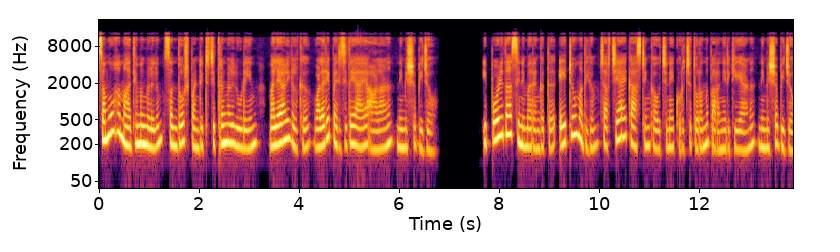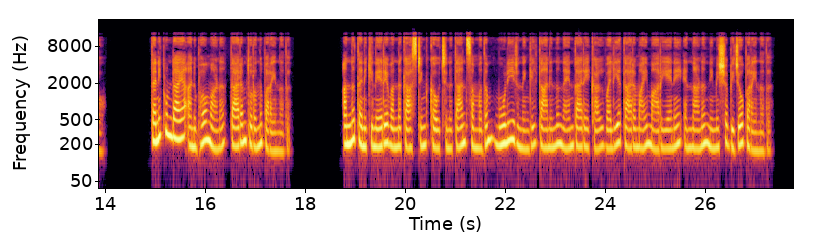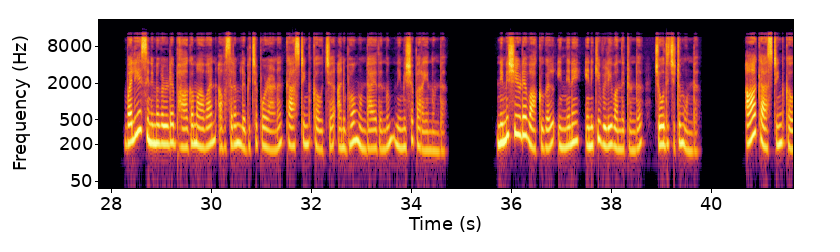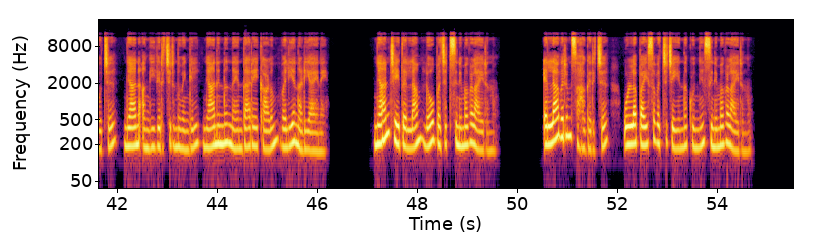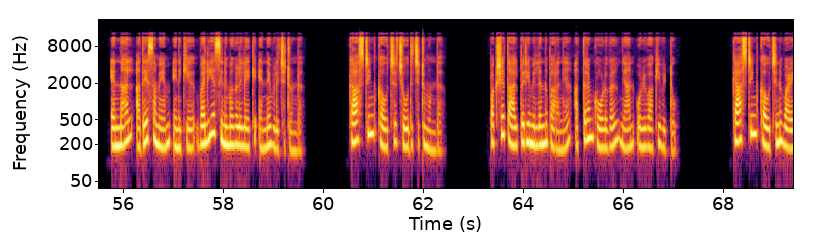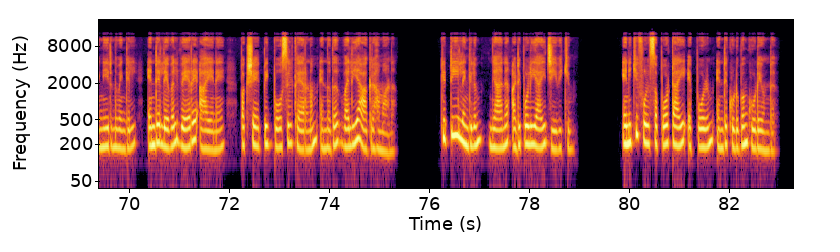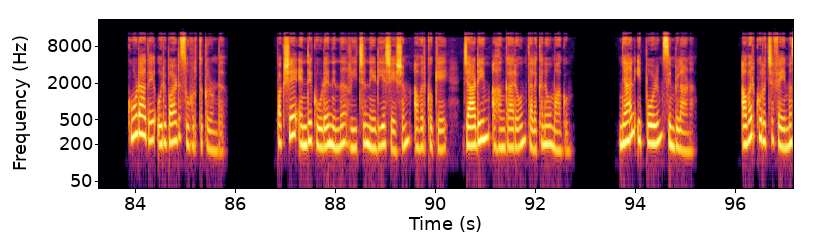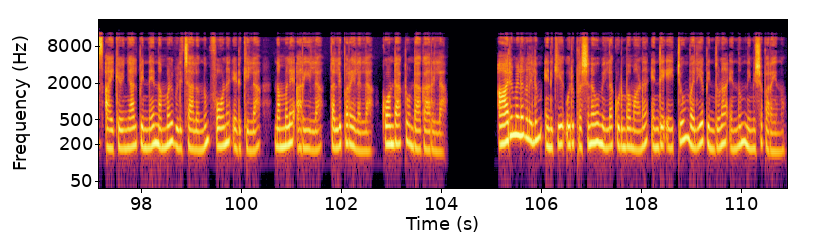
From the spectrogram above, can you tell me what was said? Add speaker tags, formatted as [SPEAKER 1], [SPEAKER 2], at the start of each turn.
[SPEAKER 1] സമൂഹ മാധ്യമങ്ങളിലും സന്തോഷ് പണ്ഡിറ്റ് ചിത്രങ്ങളിലൂടെയും മലയാളികൾക്ക് വളരെ പരിചിതയായ ആളാണ് നിമിഷ ബിജോ. ഇപ്പോഴിതാ സിനിമ രംഗത്ത് ഏറ്റവുമധികം ചർച്ചയായ കാസ്റ്റിംഗ് കൗച്ചിനെക്കുറിച്ച് തുറന്നു പറഞ്ഞിരിക്കുകയാണ് നിമിഷ ബിജോ. തനിക്കുണ്ടായ അനുഭവമാണ് താരം തുറന്നു പറയുന്നത്. അന്ന് തനിക്ക് നേരെ വന്ന കാസ്റ്റിംഗ് കൗച്ചിന് താൻ സമ്മതം മൂളിയിരുന്നെങ്കിൽ താനിന്ന് നയൻതാരേക്കാൾ വലിയ താരമായി മാറിയേനെ എന്നാണ് നിമിഷ ബിജോ പറയുന്നത്. വലിയ സിനിമകളുടെ ഭാഗമാവാൻ അവസരം ലഭിച്ചപ്പോഴാണ് കാസ്റ്റിംഗ് കൗച്ച് അനുഭവമുണ്ടായതെന്നും നിമിഷ പറയുന്നുണ്ട്. നിമിഷയുടെ വാക്കുകൾ ഇങ്ങനെ എനിക്ക് വിളി വന്നിട്ടുണ്ട് ചോദിച്ചിട്ടുമുണ്ട്. ആ കാസ്റ്റിംഗ് കൗച്ച് ഞാൻ അംഗീകരിച്ചിരുന്നുവെങ്കിൽ ഞാനിന്ന് നയൻതാരയേക്കാളും വലിയ നടിയായനെ. ഞാൻ ചെയ്തെല്ലാം ലോ ബജറ്റ് സിനിമകളായിരുന്നു. എല്ലാവരും സഹകരിച്ച് ഉള്ള പൈസ വച്ച് ചെയ്യുന്ന കുഞ്ഞ് സിനിമകളായിരുന്നു. എന്നാൽ അതേസമയം എനിക്ക് വലിയ സിനിമകളിലേക്ക് എന്നെ വിളിച്ചിട്ടുണ്ട്. കാസ്റ്റിംഗ് കൗച്ച് ചോദിച്ചിട്ടുമുണ്ട്. പക്ഷെ താൽപ്പര്യമില്ലെന്ന് പറഞ്ഞ് അത്തരം കോളുകൾ ഞാൻ ഒഴിവാക്കി വിട്ടു. കാസ്റ്റിംഗ് കൗച്ചിന് വഴങ്ങിയിരുന്നുവെങ്കിൽ എന്റെ ലെവൽ വേറെ ആയനെ പക്ഷേ ബിഗ് ബോസിൽ കയറണം എന്നത് വലിയ ആഗ്രഹമാണ്. കിട്ടിയില്ലെങ്കിലും ഞാൻ അടിപൊളിയായി ജീവിക്കും. എനിക്ക് ഫുൾ സപ്പോർട്ടായി എപ്പോഴും എന്റെ കുടുംബം കൂടെയുണ്ട്. കൂടാതെ ഒരുപാട് സുഹൃത്തുക്കളുണ്ട്. പക്ഷേ എന്റെ കൂടെ നിന്ന് റീച്ച് നേടിയ ശേഷം അവർക്കൊക്കെ ജാടയും അഹങ്കാരവും തലക്കനവുമാകും. ഞാൻ ഇപ്പോഴും സിമ്പിളാണ് അവർ കുറച്ച് ഫേമസ് ആയിക്കഴിഞ്ഞാൽ പിന്നെ നമ്മൾ വിളിച്ചാലൊന്നും ഫോണ് എടുക്കില്ല നമ്മളെ അറിയില്ല തള്ളിപ്പറയലല്ല കോണ്ടാക്ട് ഉണ്ടാകാറില്ല. ആരുമിളകളിലും എനിക്ക് ഒരു പ്രശ്നവുമില്ല കുടുംബമാണ് എന്റെ ഏറ്റവും വലിയ പിന്തുണ എന്നും നിമിഷ പറയുന്നു.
